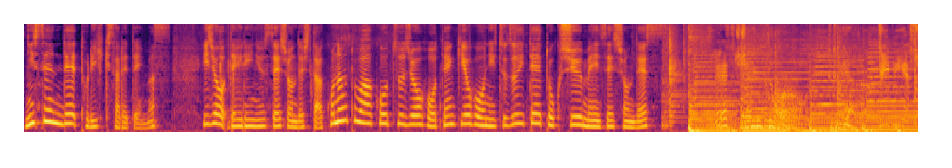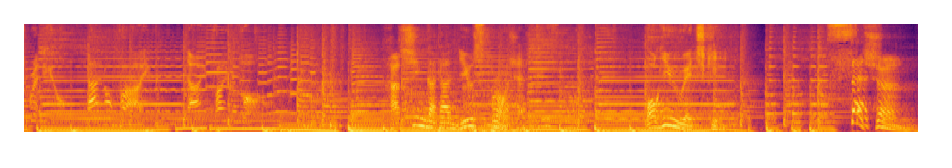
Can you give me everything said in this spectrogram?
2銭で取引されています。以上、デイリーニュースセッションでした。この後は交通情報、天気予報に続いて特集メインセッションです。発信型ニュースプロジェクト荻上チキ Session.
